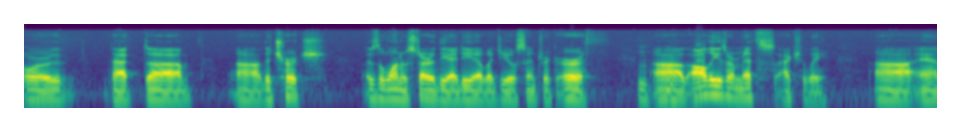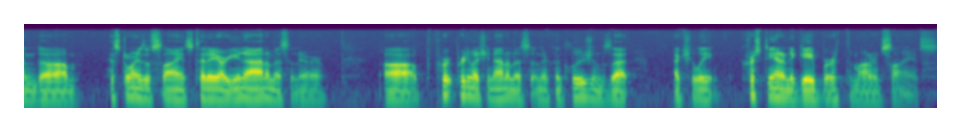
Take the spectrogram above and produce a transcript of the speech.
or that um uh, the church is the one who started the idea of a geocentric Earth. Uh, all these are myths, actually, uh, and um, historians of science today are unanimous in their, uh, pr- pretty much unanimous in their conclusions that actually Christianity gave birth to modern science,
